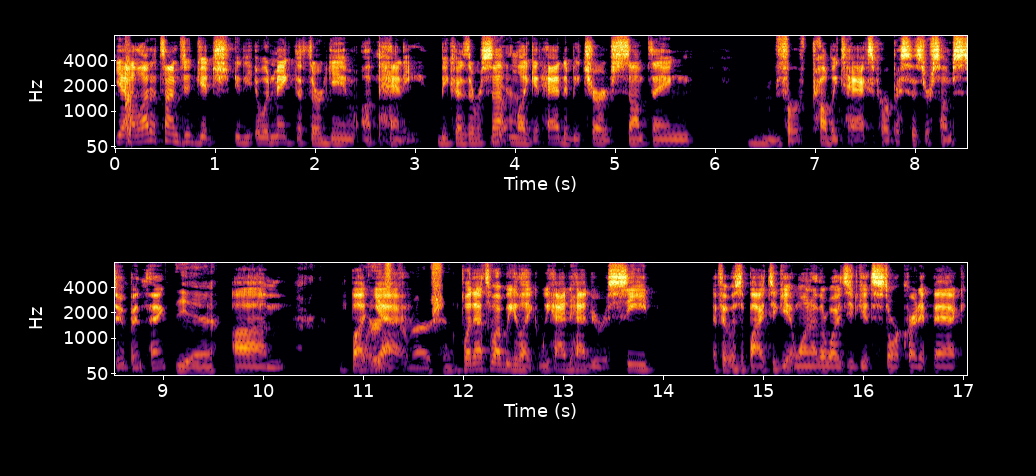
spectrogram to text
Yeah, a lot of times you'd get it would make the third game a penny because there was something yeah. like it had to be charged something mm-hmm. for probably tax purposes or some stupid thing. Yeah. Um, but Worst yeah, promotion. but that's why we like we had to have your receipt if it was a buy two get one. Otherwise, you'd get store credit back.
